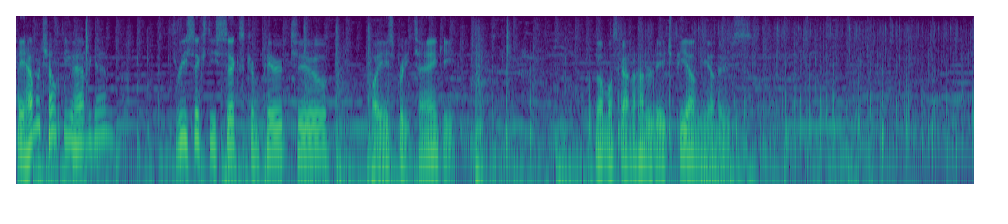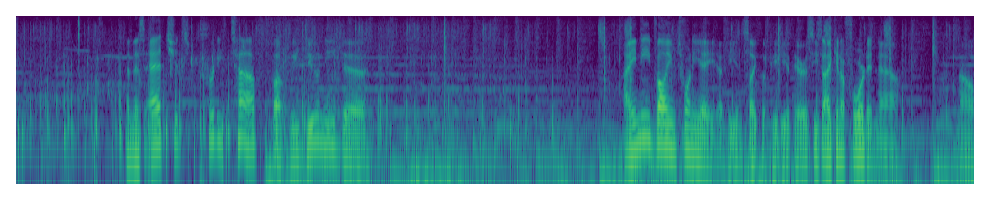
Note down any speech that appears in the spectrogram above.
Hey, how much health do you have again? 366 compared to... Oh, yeah, he's pretty tanky. He's almost got 100 HP on the others. And this etch, it's pretty tough, but we do need to... I need volume 28 of the Encyclopedia of Heresies. I can afford it now. No.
